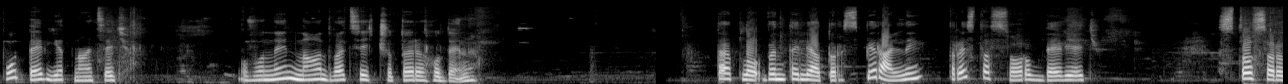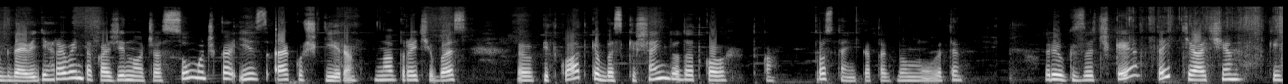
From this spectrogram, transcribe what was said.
по 19. Вони на 24 години. Тепловентилятор спіральний 349. 149 гривень така жіноча сумочка із екошкіри. Вона, до речі, без е, підкладки, без кишень додаткових. Така простенька, так би мовити. Рюкзачки дитячі. Такий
